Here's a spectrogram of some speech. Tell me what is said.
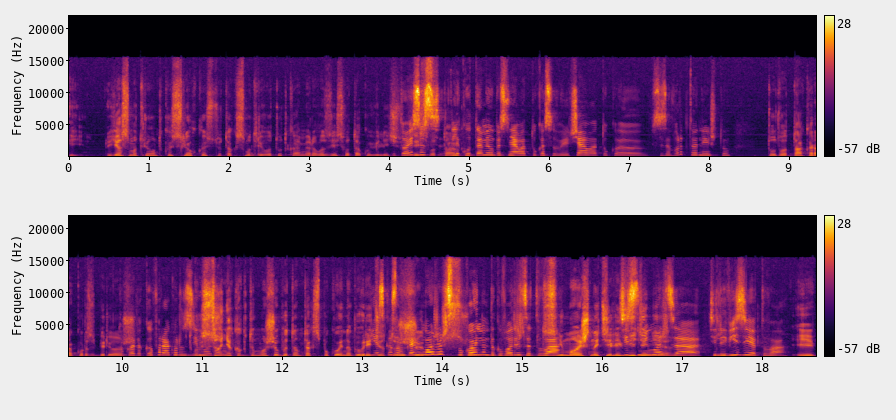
И я смотрю, он такой с легкостью, так, смотри, вот тут камера, вот здесь вот так той здесь вот так, лекота ми обяснява, тук се увеличава, тук се завъртва нещо, тут вот так ракурс берешь. тук такъв ракурс Такой. Саня, как ты можешь об этом так спокойно говорить? Это казвам, как же можеш спокойно да говориш за ты това? снимаешь на Ти снимаш телевидении. за телевизия това. И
